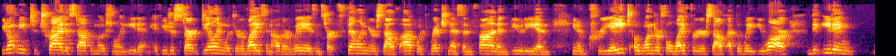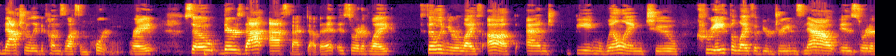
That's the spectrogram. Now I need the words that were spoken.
you don't need to try to stop emotionally eating. If you just start dealing with your life in other ways and start filling yourself up with richness and fun and beauty and, you know, create a wonderful life for yourself at the weight you are, the eating naturally becomes less important, right? So there's that aspect of it is sort of like filling your life up and being willing to create the life of your dreams now is sort of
